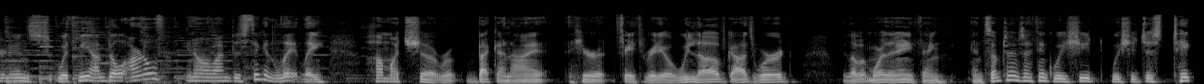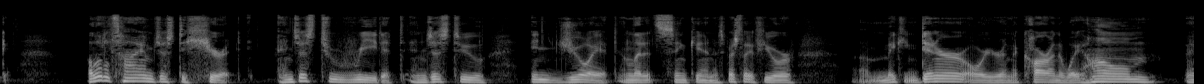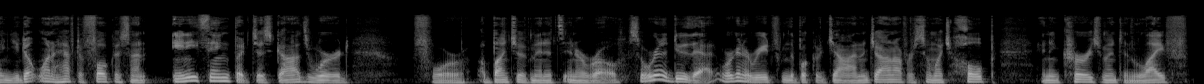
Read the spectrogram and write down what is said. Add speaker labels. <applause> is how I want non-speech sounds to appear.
Speaker 1: Afternoons with me. I'm Bill Arnold. You know, I'm just thinking lately how much uh, Rebecca and I here at Faith Radio, we love God's Word. We love it more than anything. And sometimes I think we should, we should just take a little time just to hear it and just to read it and just to enjoy it and let it sink in, especially if you're uh, making dinner or you're in the car on the way home and you don't want to have to focus on anything but just God's Word for a bunch of minutes in a row. So we're going to do that. We're going to read from the book of John, and John offers so much hope and encouragement and life.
